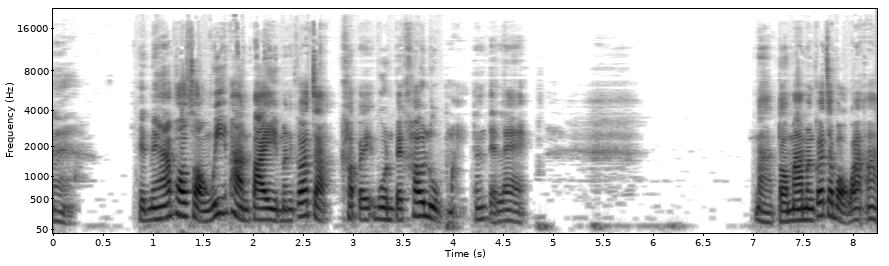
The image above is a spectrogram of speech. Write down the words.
อ่าเห็นไหมฮะ พอสองวิผ่านไปมันก็จะขับไปวนไปเข้าลูปใหม่ตั้งแต่แรกนะต่อมามันก็จะบอกว่าอ่า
